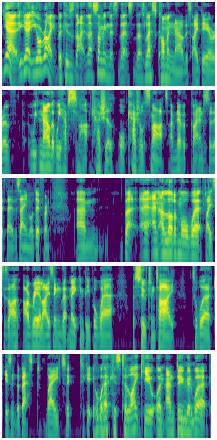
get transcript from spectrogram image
Yeah, yeah, you're right because that, that's something that's that's that's less common now. This idea of we now that we have smart casual or casual smart. I've never quite understood if they're the same or different. Um, but and a lot of more workplaces are are realizing that making people wear a suit and tie to work isn't the best way to, to get your workers to like you and, and do good work.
